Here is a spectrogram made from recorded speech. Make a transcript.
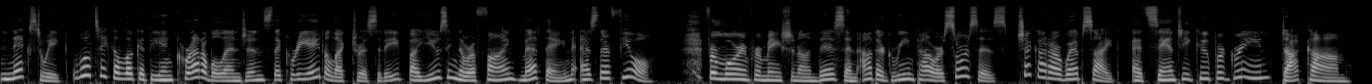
Next week, we'll take a look at the incredible engines that create electricity by using the refined methane as their fuel. For more information on this and other green power sources, check out our website at santeecoopergreen.com.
